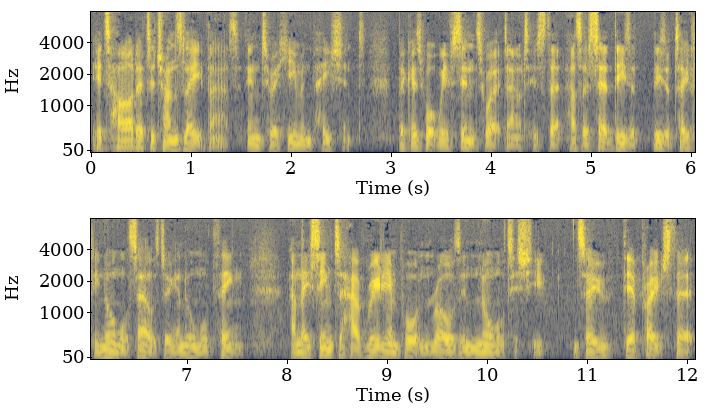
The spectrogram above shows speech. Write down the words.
It's harder to translate that into a human patient because what we've since worked out is that, as I said, these are, these are totally normal cells doing a normal thing and they seem to have really important roles in normal tissue. So the approach that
